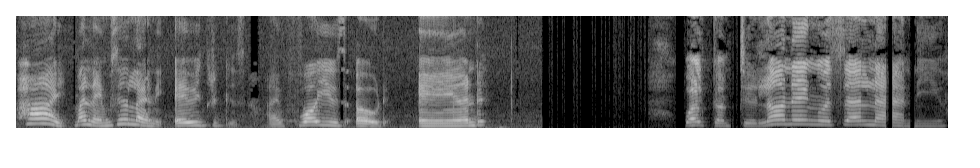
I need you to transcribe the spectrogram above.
Hi, my name is Alanie Rodriguez. I'm four years old and welcome to Learning with Alanie.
